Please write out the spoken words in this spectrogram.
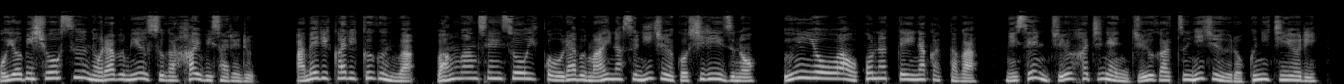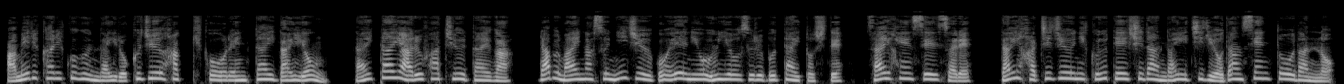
及び少数のラブミュースが配備される。アメリカ陸軍は湾岸戦争以降ラブ -25 シリーズの運用は行っていなかったが、2018年10月26日より、アメリカ陸軍第68機構連隊第4、大隊アルファ中隊が、ラブ -25A2 を運用する部隊として再編成され、第82空挺師団第1旅団戦闘団の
